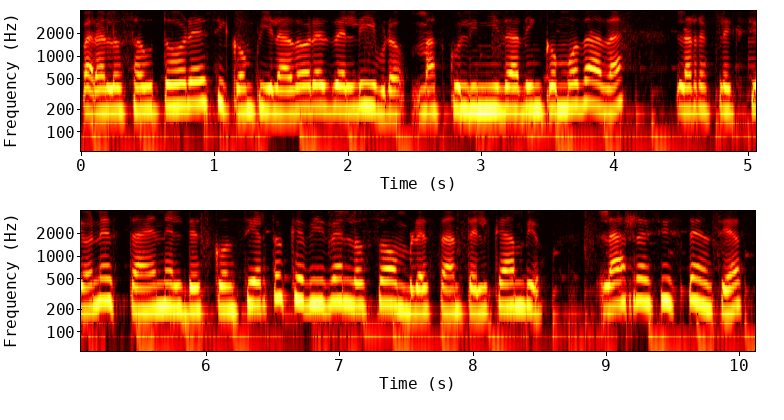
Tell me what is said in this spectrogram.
Para los autores y compiladores del libro Masculinidad Incomodada, la reflexión está en el desconcierto que viven los hombres ante el cambio, las resistencias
